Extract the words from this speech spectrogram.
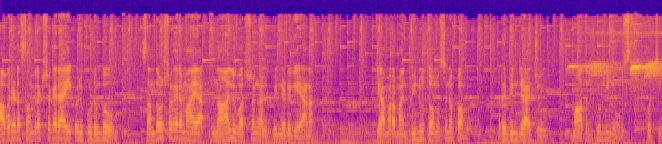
അവരുടെ സംരക്ഷകരായി ഒരു കുടുംബവും സന്തോഷകരമായ നാലു വർഷങ്ങൾ പിന്നിടുകയാണ്. ക്യാമറമാൻ ബിനു തോമസിനൊപ്പം റിബിൻ രാജു മാതൃഭൂമി ന്യൂസ് കൊച്ചി.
